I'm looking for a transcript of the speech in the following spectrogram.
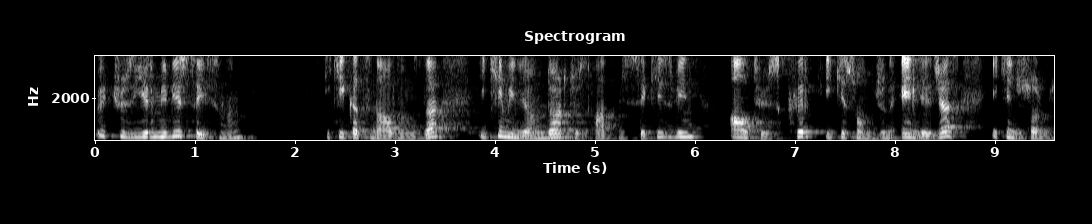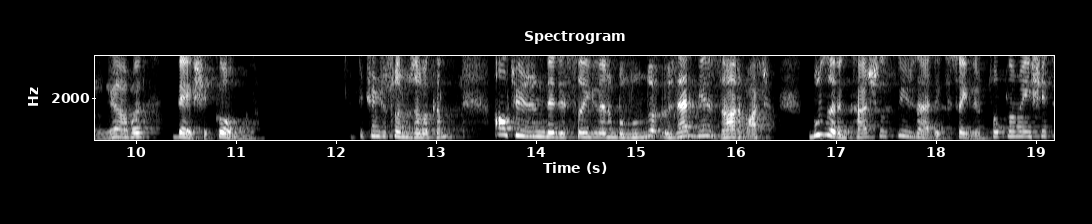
321 sayısının iki katını aldığımızda 2 milyon 468 bin 642 sonucunu elde edeceğiz. İkinci sorumuzun cevabı D şıkkı olmalı. Üçüncü sorumuza bakalım. Alt yüzünde de sayıların bulunduğu özel bir zar var. Bu zarın karşılıklı yüzlerdeki sayıların toplamı eşit.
